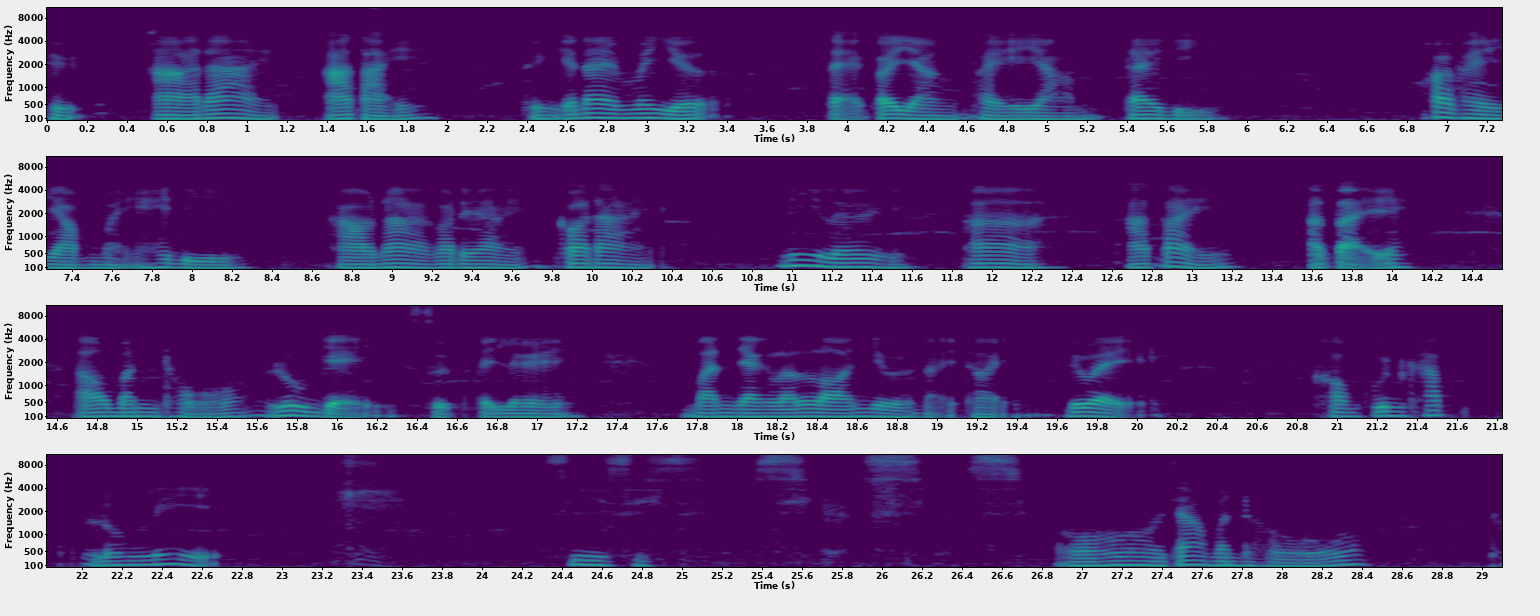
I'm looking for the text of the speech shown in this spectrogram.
ถึงอาได้อาไต ถึงจะได้ไม่เยอะ แต่ก็ยังพยายามได้ดี ค่อยพยายามใหม่ให้ดี คราวหน้าก็ได้ก็ได้ นี่เลยอา อาไตอาไตเอามันโถลูกใหญ่สุดไปเลย มันยังร้อนๆอยู่หน่อยๆด้วย ขอบคุณครับลุงลี่ซีซีโอ้เจ้ามันโถ โถ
